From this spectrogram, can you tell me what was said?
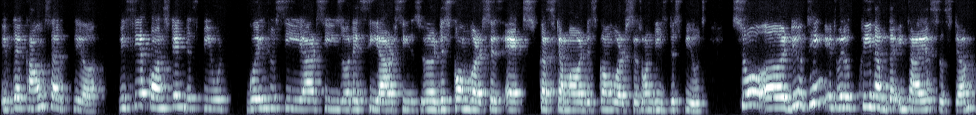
If the accounts are clear, we see a constant dispute going to CERCs or SERCs, uh, DISCOM versus X customer, DISCOM versus on these disputes. So uh, do you think it will clean up the entire system?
